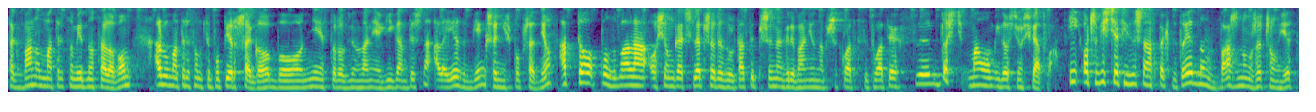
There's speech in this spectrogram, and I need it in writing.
tak zwaną matrycą jednocelową albo matrycą typu pierwszego, bo nie jest to rozwiązanie gigantyczne, ale jest większe niż poprzednio, a to pozwala osiągać lepsze rezultaty przy nagrywaniu na przykład w sytuacjach z dość małą ilością światła. I oczywiście fizyczne aspekty to jedną ważną rzeczą jest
